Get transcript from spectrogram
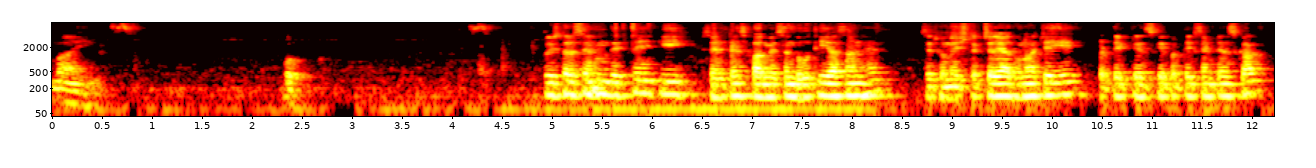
बाइंग बुक तो इस तरह से हम देखते हैं कि सेंटेंस फॉर्मेशन बहुत ही आसान है। सिर्फ़ हमें स्ट्रक्चर याद होना चाहिए, प्रत्येक टेंस के प्रत्येक सेंटेंस का।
